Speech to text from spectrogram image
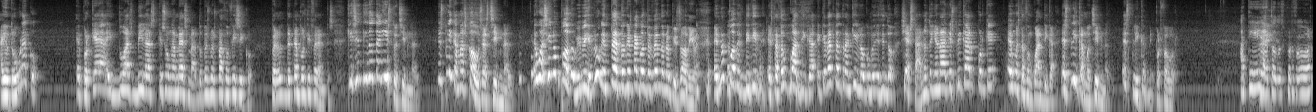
hai outro buraco. E por que hai dúas vilas que son a mesma, do mesmo espazo físico, pero de tempos diferentes? Que sentido ten isto, Chibnall? Explica máis cousas, Chibnall. Eu así non podo vivir, non entendo o que está acontecendo no episodio. E non podes dicir estación cuántica e quedar tan tranquilo como dicindo xa está, non teño nada que explicar porque é unha estación cuántica. Explícamo, Chibnall. Explícame, por favor. A ti e a todos, por favor.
